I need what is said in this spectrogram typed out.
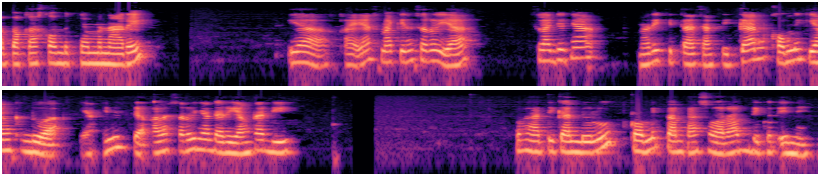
Apakah komiknya menarik? Ya, kayaknya semakin seru ya. Selanjutnya, mari kita saksikan komik yang kedua. Ya, ini tidak kalah serunya dari yang tadi. Perhatikan dulu komik tanpa suara berikut ini.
